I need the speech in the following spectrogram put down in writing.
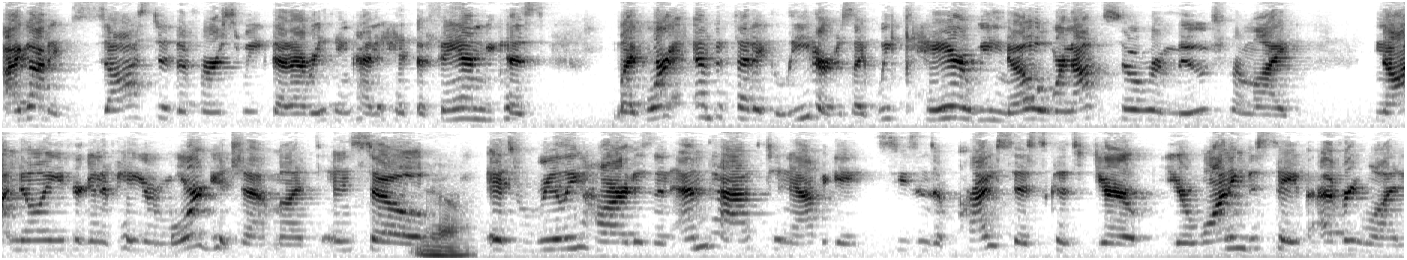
I got exhausted the first week that everything kind of hit the fan because, like, we're empathetic leaders. Like, we care, we know. We're not so removed from, like, not knowing if you're going to pay your mortgage that month. And so Yeah. it's really hard as an empath to navigate seasons of crisis because you're you're wanting to save everyone,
